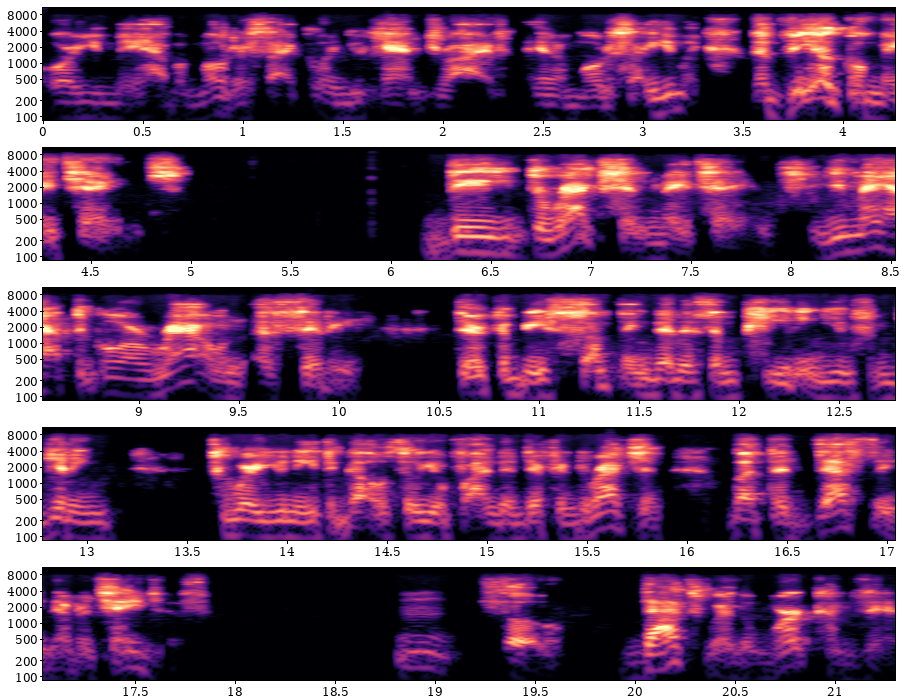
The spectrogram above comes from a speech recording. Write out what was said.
or you may have a motorcycle and you can't drive in a motorcycle. May, the vehicle may change the direction may change. You may have to go around a city. There could be something that is impeding you from getting to where you need to go. So you'll find a different direction. But the destiny never changes. Mm. So that's where the work comes in,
